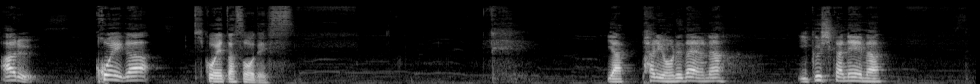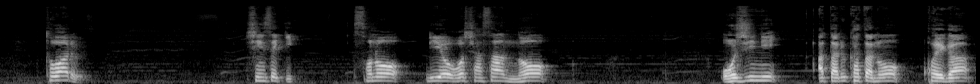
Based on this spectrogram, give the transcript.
ある声が聞こえたそうです。やっぱり俺だよな。行くしかねえな。とある親戚、その利用者さんのおじに当たる方の声が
